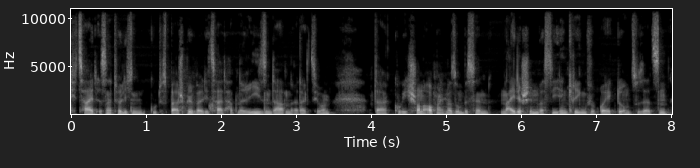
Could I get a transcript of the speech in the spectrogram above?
Die Zeit ist natürlich ein gut gutes Beispiel, weil die Zeit hat eine riesen Datenredaktion. Da gucke ich schon auch manchmal so ein bisschen neidisch hin, was die hinkriegen für Projekte umzusetzen.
